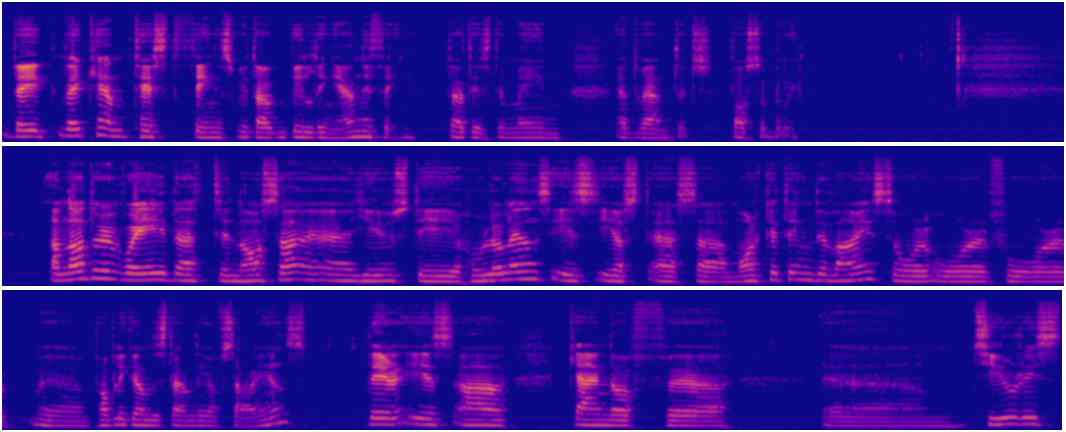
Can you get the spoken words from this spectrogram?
they they can test things without building anything. That is the main advantage, possibly. Another way that NASA uh, use the HoloLens is just as a marketing device or, or for uh, public understanding of science. There is a kind of uh, um, tourist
